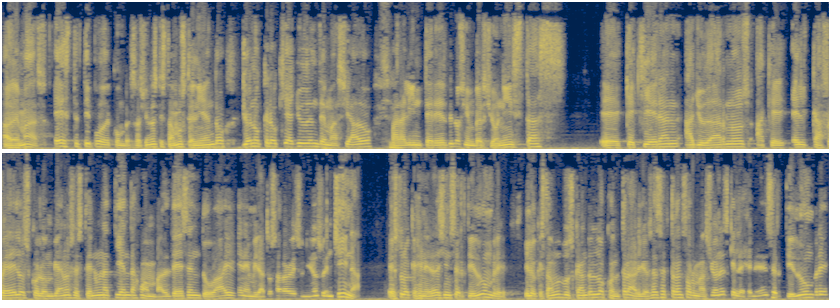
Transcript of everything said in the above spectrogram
Además, este tipo de conversaciones que estamos teniendo, yo no creo que ayuden demasiado para el interés de los inversionistas eh, que quieran ayudarnos a que el café de los colombianos esté en una tienda Juan Valdés en Dubái, en Emiratos Árabes Unidos o en China. Esto lo que genera es incertidumbre y lo que estamos buscando es lo contrario, es hacer transformaciones que le generen certidumbre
